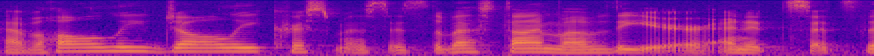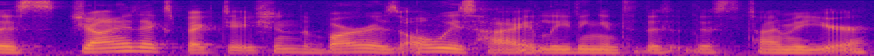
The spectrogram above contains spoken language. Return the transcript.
have a holly jolly Christmas. It's the best time of the year, and it sets this giant expectation. The bar is always high leading into this, this time of year,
